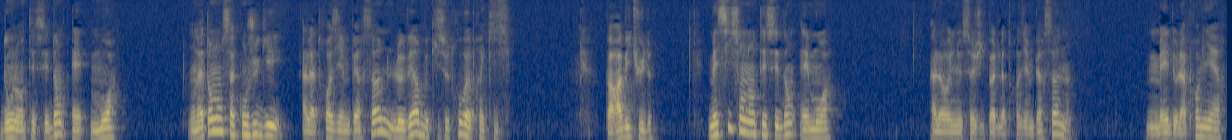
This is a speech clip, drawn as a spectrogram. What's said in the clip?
dont l'antécédent est moi. On a tendance à conjuguer à la troisième personne le verbe qui se trouve après qui? Par habitude. Mais si son antécédent est moi, alors il ne s'agit pas de la troisième personne, mais de la première.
